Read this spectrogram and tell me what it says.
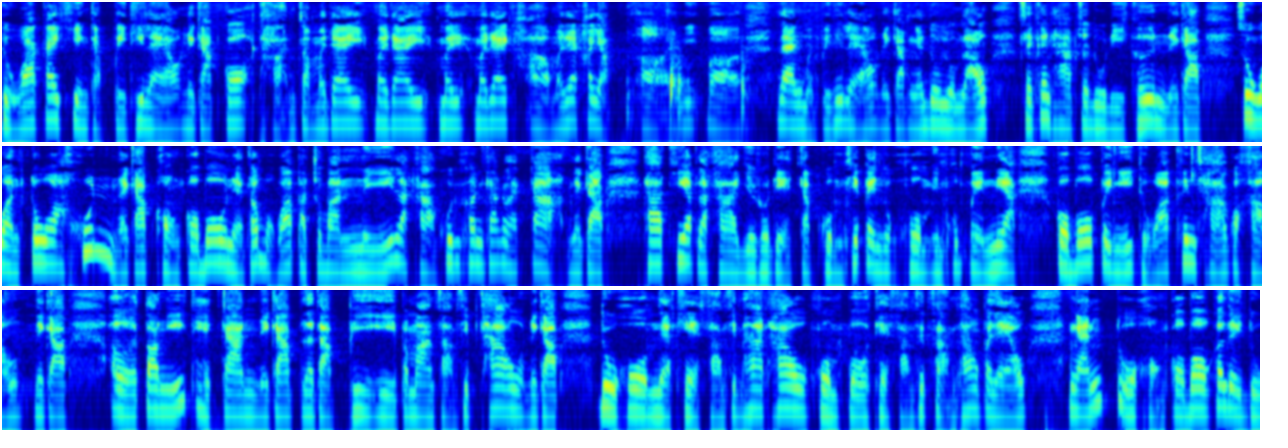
ถือว่าใกล้เคียงกับปีที่แล้วนะครับก็ฐานจะไม่ได้ไม่ได้ไม่ไม่ได้ไม่ได้ขยับเออนี่เออแรงเหมือนปีที่แล้วนะครับงั้นโดยรวมแล้ว second half จะดูดีขึ้นนะครับส่วนตัวหุ้นนะครับของ global เนี่ยต้องบอกว่าปัจจุบันนี้ราคาหุ้นค่อนข้าง laggard นะครับถ้าเทียบราคา year to date กับกลุ่มที่เป็น home improvement เนี่ย global ปีนี้ถือว่าขึ้นช้ากว่าเขานะครับเออตอนนี้ trade กันนะครับระดับ PE ประมาณ 30 เท่านะครับดูโฮมเนี่ย trade 35 เท่าโฮมโปร trade 33 เท่าไปแล้ว งั้นตัวของ global ก็เลยดู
